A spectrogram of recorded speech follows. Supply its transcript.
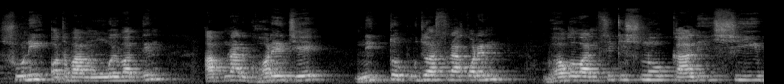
শনি অথবা মঙ্গলবার দিন আপনার ঘরে যে নিত্য পুজো আশ্রা করেন, ভগবান শ্রীকৃষ্ণ, কালী, শিব,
